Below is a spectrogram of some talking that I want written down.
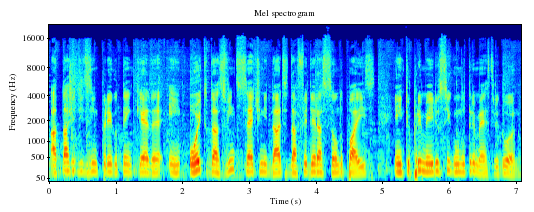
A taxa de desemprego tem queda em 8 das 27 unidades da federação do país entre o primeiro e o segundo trimestre do ano.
